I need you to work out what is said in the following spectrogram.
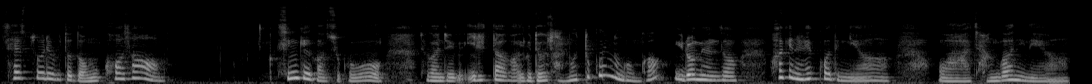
새소리부터 너무 커서 신기해가지고 제가 이제 읽다가 이거 내가 잘못 듣고 있는 건가? 이러면서 확인을 했거든요. 와, 장관이네요.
